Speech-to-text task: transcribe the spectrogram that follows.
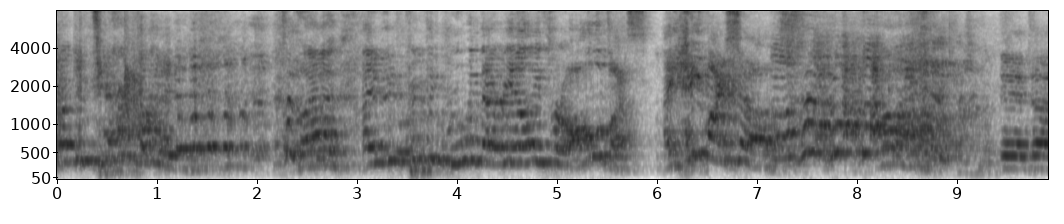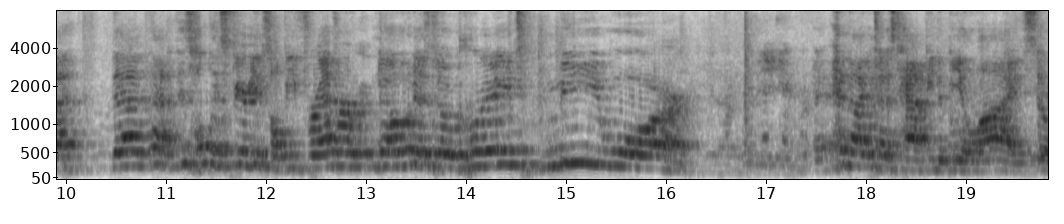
Fucking terrified. Uh, I quickly ruined that reality for all of us. I hate myself. Oh. And uh, that, that this whole experience will be forever known as the Great Me War. and I'm just happy to be alive. So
